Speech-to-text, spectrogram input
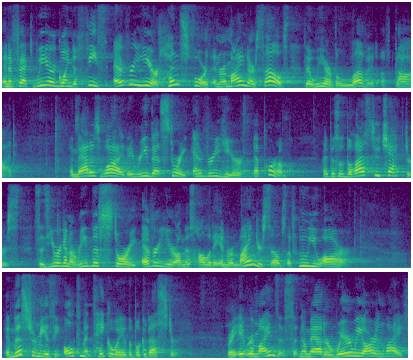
And in fact, we are going to feast every year henceforth and remind ourselves that we are beloved of God. And that is why they read that story every year at Purim. Right? This is the last two chapters. It says you are going to read this story every year on this holiday and remind yourselves of who you are. And this, for me, is the ultimate takeaway of the book of Esther. Right? It reminds us that no matter where we are in life,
